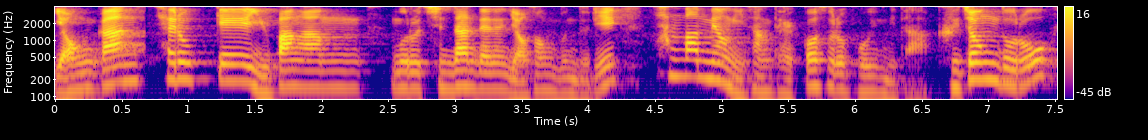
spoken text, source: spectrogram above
연간 새롭게 유방암으로 진단되는 여성분들이 3만 명 이상 될 것으로 보입니다. 그 정도로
